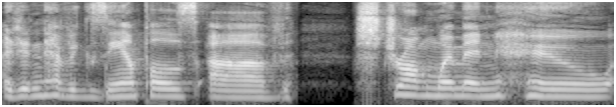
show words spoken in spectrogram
I didn't have examples of strong women who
